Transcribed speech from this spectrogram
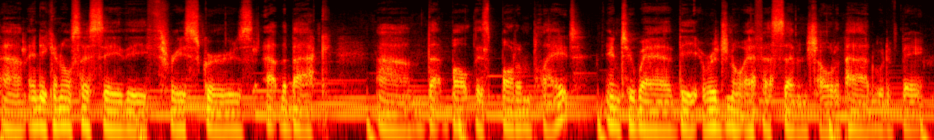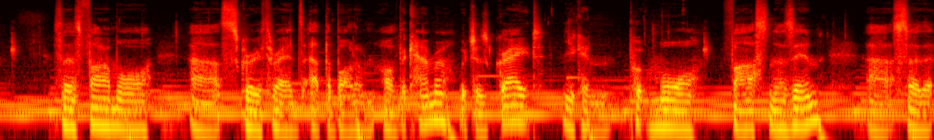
Um, and you can also see the three screws at the back um, that bolt this bottom plate into where the original FS7 shoulder pad would have been. So there's far more uh, screw threads at the bottom of the camera, which is great. You can put more fasteners in uh, so that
